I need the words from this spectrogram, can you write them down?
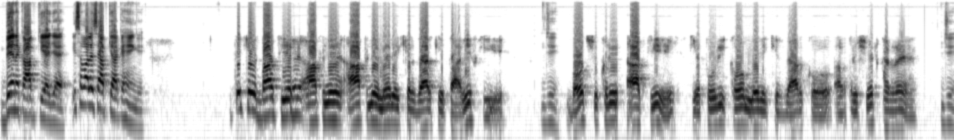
بے نقاب کیا جائے۔ اس حوالے سے آپ کیا کہیں گے؟ دیکھیں بات یہ ہے آپ نے آپ نے میرے کردار کی تعریف کی۔ جی۔ بہت شکریہ آپ کی کہ پوری قوم میرے کردار کو اپریشیٹ کر رہے ہیں۔ جی۔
